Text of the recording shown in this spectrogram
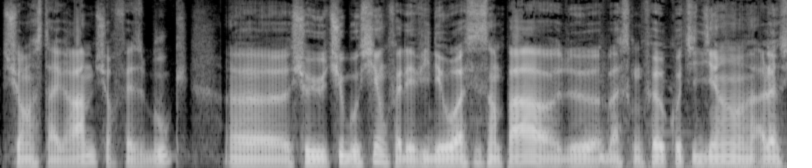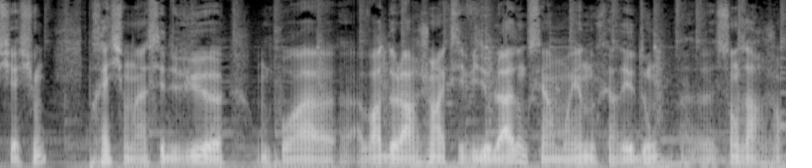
sur Instagram, sur Facebook, euh, sur YouTube aussi. On fait des vidéos assez sympas euh, de bah, ce qu'on fait au quotidien à l'association. Après, si on a assez de vues, on pourra avoir de l'argent avec ces vidéos-là. Donc c'est un moyen de nous faire des dons euh, sans argent.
